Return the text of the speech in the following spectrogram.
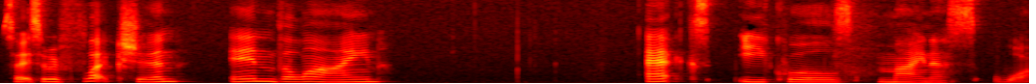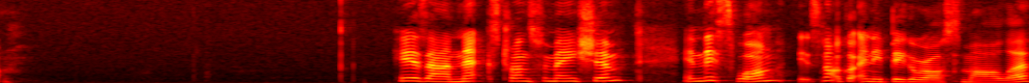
So it's a reflection in the line x equals minus 1. Here's our next transformation. In this one, it's not got any bigger or smaller.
